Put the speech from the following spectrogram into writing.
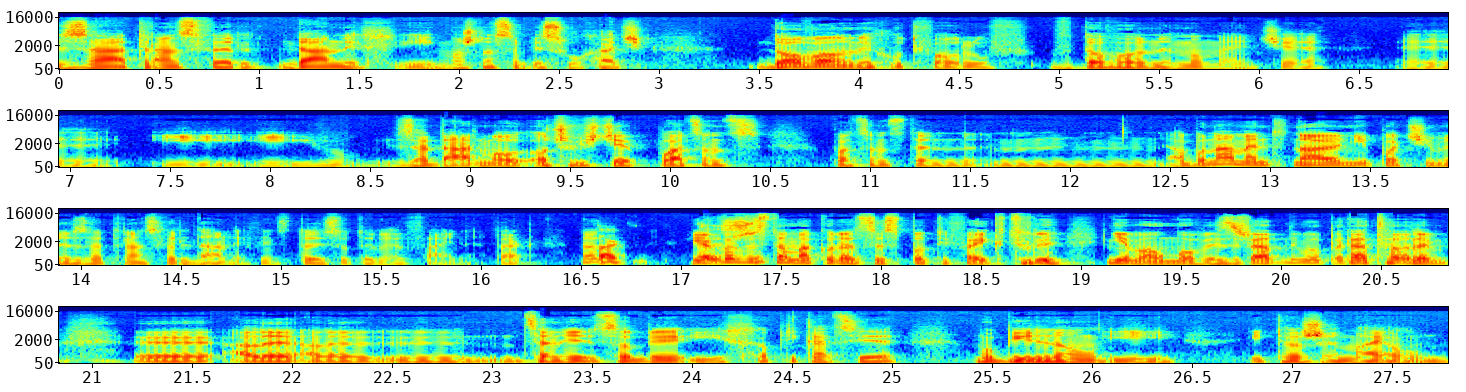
za transfer danych i można sobie słuchać dowolnych utworów w dowolnym momencie yy, i, i za darmo. Oczywiście płacąc, płacąc ten mm, abonament, no ale nie płacimy za transfer danych, więc to jest o tyle fajne, tak? No, Tak, ja korzystam akurat ze Spotify, który nie ma umowy z żadnym operatorem, yy, ale, ale yy, cenię sobie ich aplikację mobilną i, i to, że mają,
